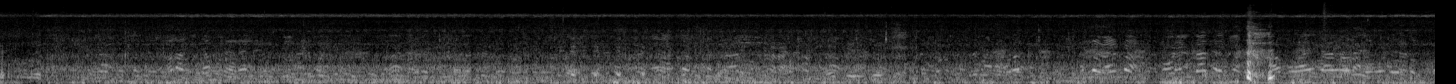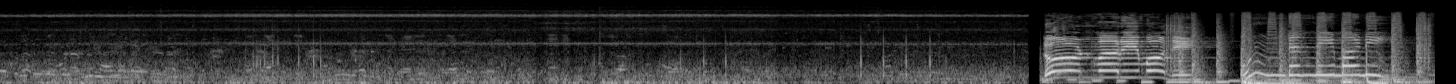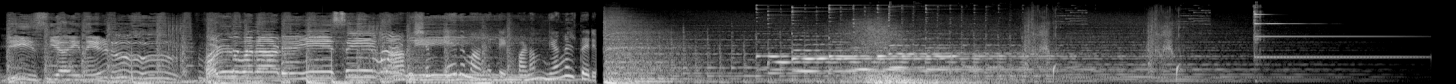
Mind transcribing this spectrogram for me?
വറി മോനെ ഉണ്ടെന്നീ മണി ഈസിയായി നേടൂ. വള്ളുവനാട് ഈസി ആവശ്യം പണം ഞങ്ങൾ തരും.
